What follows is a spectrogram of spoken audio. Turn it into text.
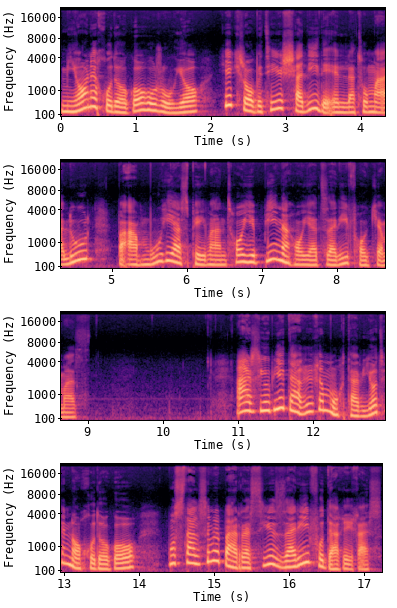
میان خداگاه و رویا یک رابطه شدید علت و معلول و انبوهی از پیوندهای بی نهایت ظریف حاکم است. ارزیابی دقیق محتویات ناخداگاه مستلزم بررسی ظریف و دقیق است.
